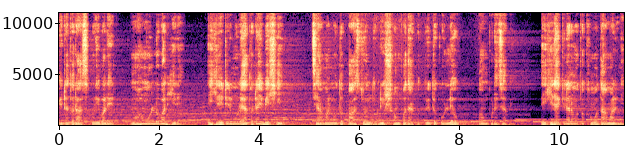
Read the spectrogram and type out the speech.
এটা তো রাজ পরিবারের মহামূল্যবান হিরে। এই হিরেটির মূল্য এতটাই বেশি যে আমার মতো পাঁচজন ধনীর সম্পদ একত্রিত করলেও কম পড়ে যাবে। এই হীরা কেনার মতো ক্ষমতা আমার নেই।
